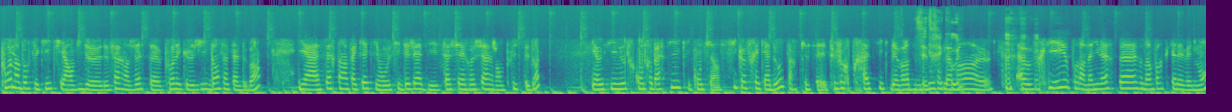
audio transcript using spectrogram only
pour n'importe qui qui a envie de, de faire un geste pour l'écologie dans sa salle de bain. Il y a certains paquets qui ont aussi déjà des sachets recharge en plus dedans. Il y a aussi une autre contrepartie qui contient six coffrets cadeaux parce que c'est toujours pratique d'avoir des idées sous la main euh, à offrir pour un anniversaire ou n'importe quel événement.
